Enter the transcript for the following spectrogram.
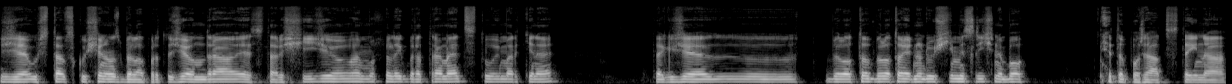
že už ta zkušenost byla, protože Ondra je starší, že jo, hemofilik, bratranec, tvůj Martine, takže eh, bylo to, bylo to jednodušší, myslíš, nebo je to pořád stejná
